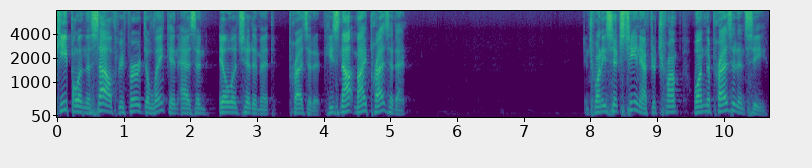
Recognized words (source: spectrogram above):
people in the South referred to Lincoln as an illegitimate president. He's not my president. In 2016, after Trump won the presidency,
